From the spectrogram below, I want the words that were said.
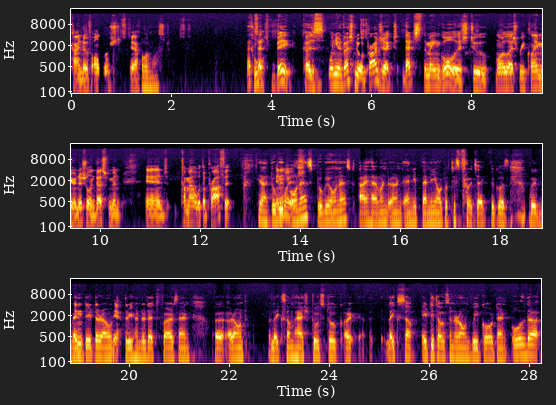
Kind of, almost. Yeah. almost. That's Cool. that's big because when you invest into a project, that's the main goal is to more or less reclaim your initial investment and come out with a profit. Yeah, to be honest, to be honest, I haven't earned any penny out of this project because we minted around yeah. 300 HBars and uh, around like some hash tools took uh, like some 80,000 around we got and all the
